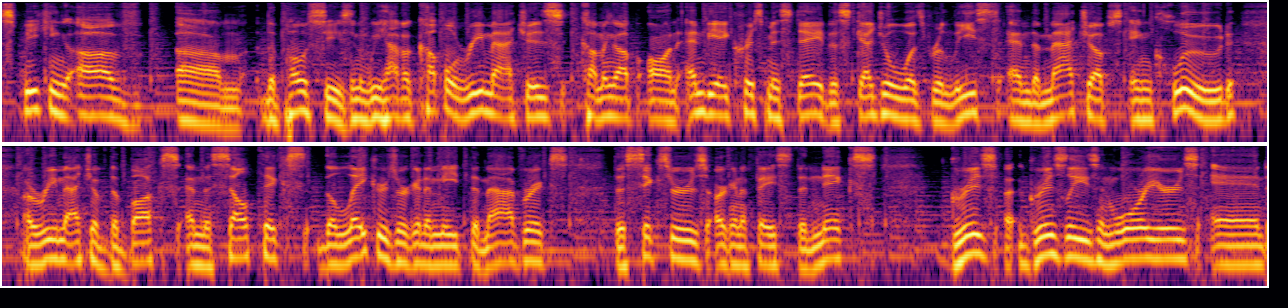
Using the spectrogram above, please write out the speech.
Speaking of um, the postseason, we have a couple rematches coming up on NBA Christmas Day. The schedule was released, and the matchups include a rematch of the Bucks and the Celtics. The Lakers are going to meet the Mavericks. The Sixers are going to face the Knicks. Grizz- uh, Grizzlies and Warriors, and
